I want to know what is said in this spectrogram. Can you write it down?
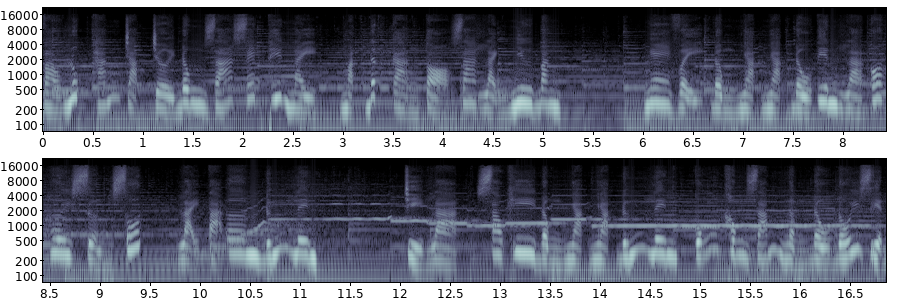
Vào lúc tháng chạp trời đông giá xét thế này, Mặt đất càng tỏ ra lạnh như băng. Nghe vậy, đồng nhạc nhạc đầu tiên là có hơi sưởng sốt, Lại tạ ơn đứng lên. Chỉ là, sau khi đồng nhạc nhạc đứng lên, cũng không dám ngẩng đầu đối diện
